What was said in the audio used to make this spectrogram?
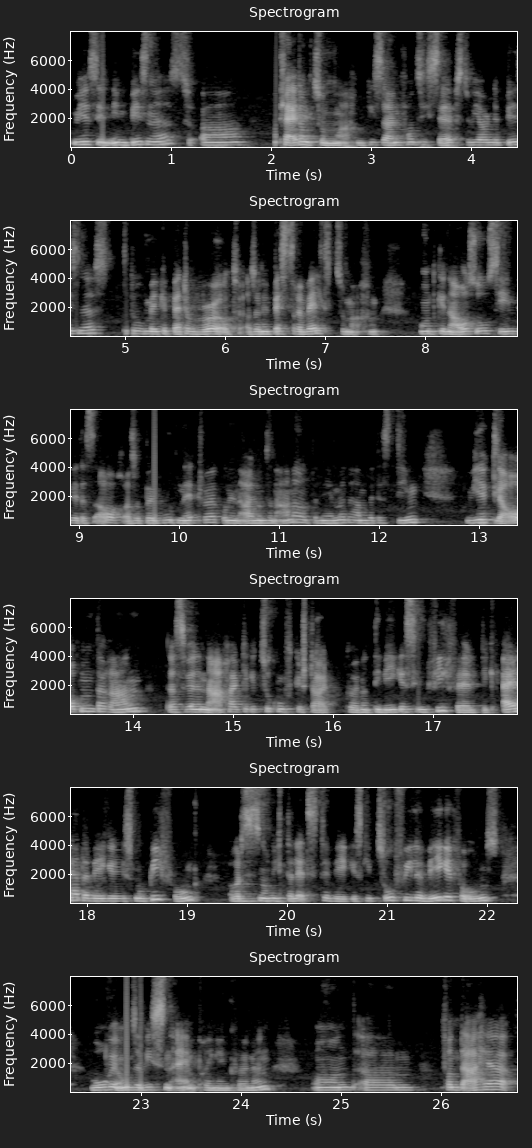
wir sind im Business, äh, Kleidung zu machen. Die sagen von sich selbst, we are in the business to make a better world, also eine bessere Welt zu machen. Und genauso sehen wir das auch. Also bei Good Network und in allen unseren anderen Unternehmen haben wir das Ding, wir glauben daran, dass wir eine nachhaltige Zukunft gestalten können. Und die Wege sind vielfältig. Einer der Wege ist Mobilfunk, aber das ist noch nicht der letzte Weg. Es gibt so viele Wege für uns, wo wir unser Wissen einbringen können. Und ähm, von daher,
